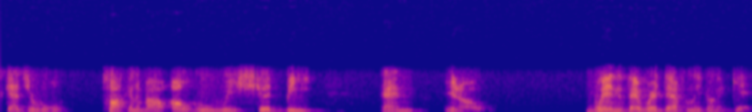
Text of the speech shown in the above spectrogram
schedule, talking about oh who we should beat, and you know wins that we're definitely going to get.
